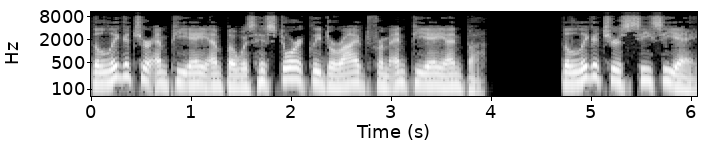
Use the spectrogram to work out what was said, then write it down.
The ligature MPA-EMPA was historically derived from NPA-ENPA. The ligatures CCA,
